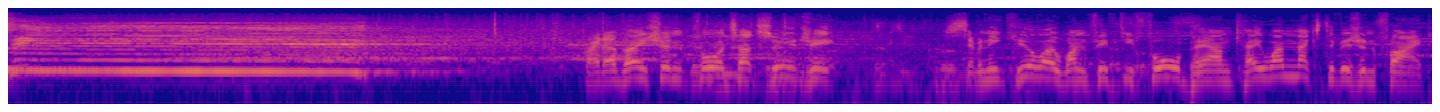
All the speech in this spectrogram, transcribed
人 Great ovation for Tatsuji. 70 kilo, 154 pound K1 Max Division fight.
